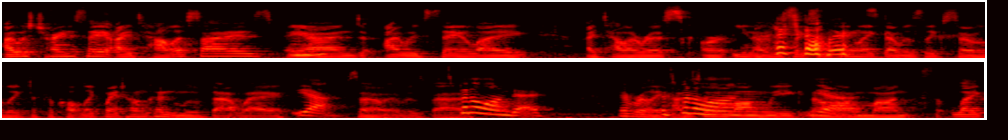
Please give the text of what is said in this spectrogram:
I was trying to say italicized and I would say like italarisk or you know just like something like that was like so like difficult. Like my tongue couldn't move that way. Yeah. So it was bad. It's been a long day. It really It's has been been a a long long- week, been yeah. a long month. Like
